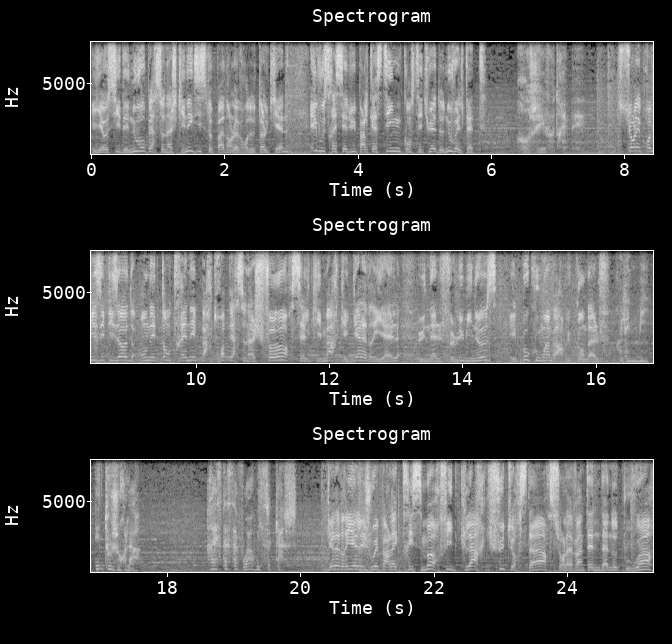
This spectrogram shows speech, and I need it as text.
Il y a aussi des nouveaux personnages qui n'existent pas dans l'œuvre de Tolkien. Et vous serez séduit par le casting constitué de nouvelles têtes. Rangez votre épée. Sur les premiers épisodes, on est entraîné par trois personnages forts. Celle qui marque est Galadriel, une elfe lumineuse et beaucoup moins barbue que Gandalf. L'ennemi est toujours là. Reste à savoir où il se cache. Galadriel est jouée par l'actrice Morphy Clark, future star. Sur la vingtaine d'anneaux de pouvoir,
